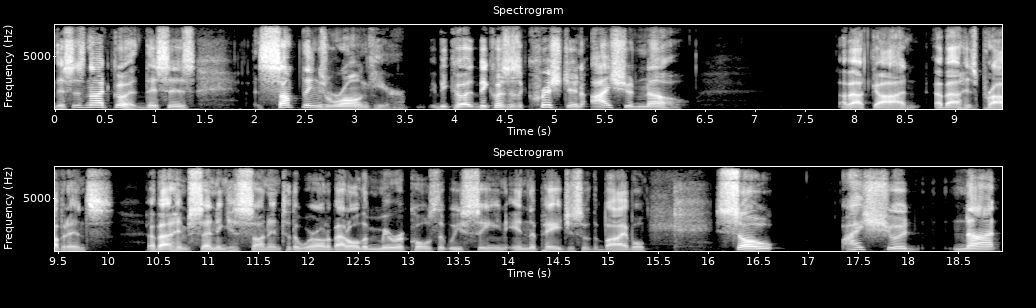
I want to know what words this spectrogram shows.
this is not good. This is something's wrong here. Because because as a Christian, I should know about God, about his providence, about him sending his son into the world, about all the miracles that we've seen in the pages of the Bible. So I should not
